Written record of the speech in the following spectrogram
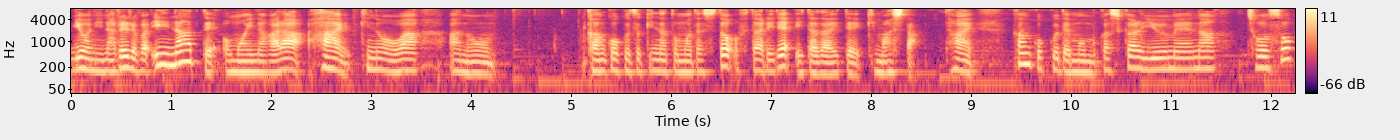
ようになれればいいなって思いながら、はい、昨日はあの韓国好きな友達と2人でいただいてきました。はい、韓国でも昔から有名な朝速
